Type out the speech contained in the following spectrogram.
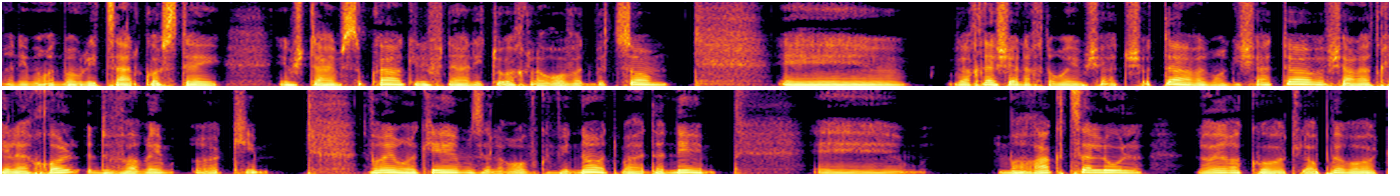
אני מאוד ממליצה על כוס תה עם שתיים סוכר, כי לפני הניתוח לרוב את בצום. אה, ואחרי שאנחנו רואים שאת שותה ואת מרגישה טוב, אפשר להתחיל לאכול דברים רכים. דברים רכים זה לרוב גבינות, מעדנים, אה, מרק צלול, לא ירקות, לא פירות,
